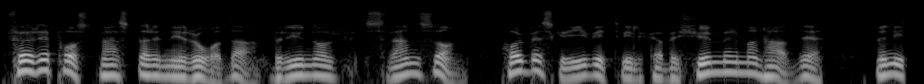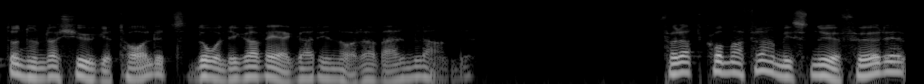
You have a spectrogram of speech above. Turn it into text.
Förre postmästaren i Råda, Brynolf Svensson, har beskrivit vilka bekymmer man hade med 1920-talets dåliga vägar i norra Värmland. För att komma fram i snöföre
